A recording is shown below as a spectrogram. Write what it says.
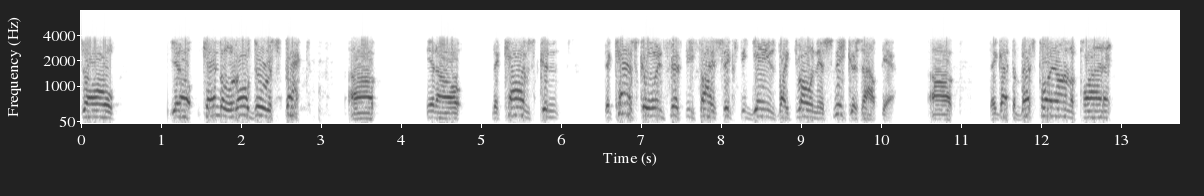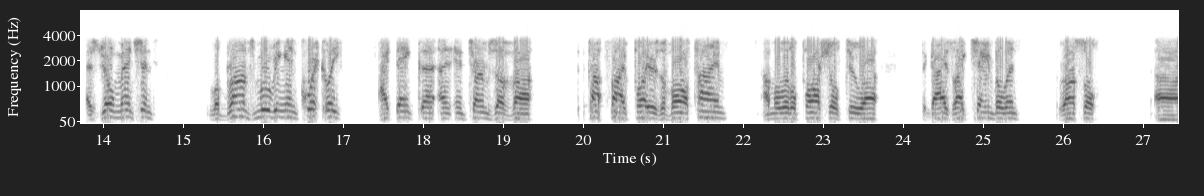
So, you know, Kendall, with all due respect, uh, you know, the Cavs can the Cavs can win 55, 60 games by throwing their sneakers out there. Uh, they got the best player on the planet. As Joe mentioned, LeBron's moving in quickly. I think uh, in terms of uh, the top five players of all time, I'm a little partial to uh, the guys like Chamberlain, Russell, uh,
